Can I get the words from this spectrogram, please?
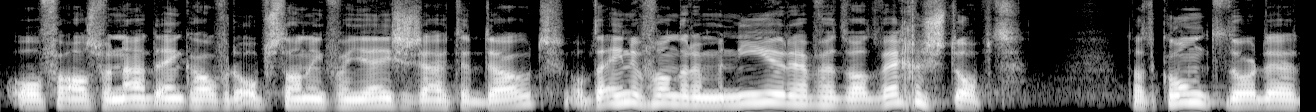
of als we nadenken over de opstanding van Jezus uit de dood. Op de een of andere manier hebben we het wat weggestopt. Dat komt door de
